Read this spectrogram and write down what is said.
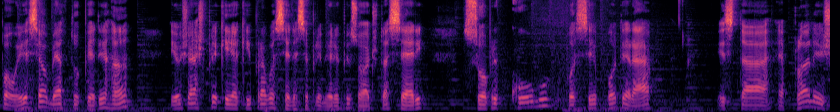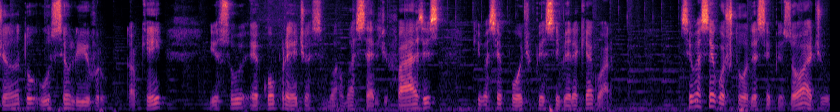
Bom, esse é o método PDRAM. Eu já expliquei aqui para você nesse primeiro episódio da série sobre como você poderá estar é, planejando o seu livro, tá ok? Isso é, compreende uma, uma série de fases que você pôde perceber aqui agora. Se você gostou desse episódio,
